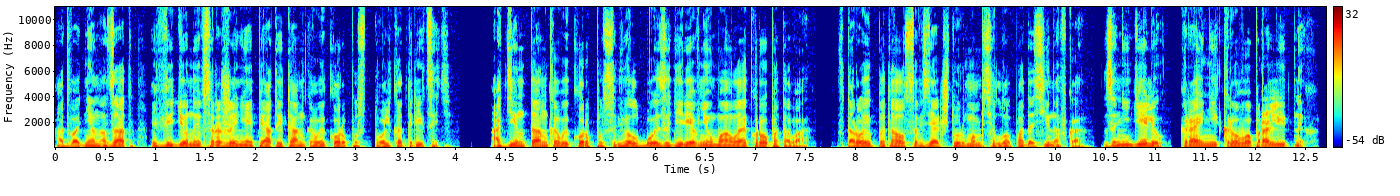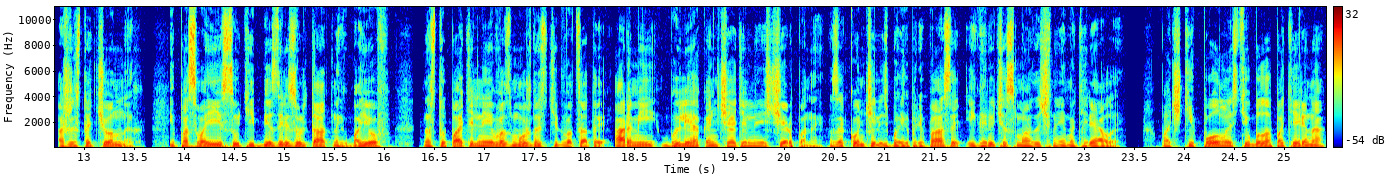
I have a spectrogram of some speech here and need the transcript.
а два дня назад введенный в сражение 5-й танковый корпус только 30. Один танковый корпус вел бой за деревню Малая Кропотова, Второй пытался взять штурмом село Подосиновка. За неделю крайне кровопролитных, ожесточенных и по своей сути безрезультатных боев наступательные возможности 20-й армии были окончательно исчерпаны. Закончились боеприпасы и горюче-смазочные материалы. Почти полностью была потеряна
